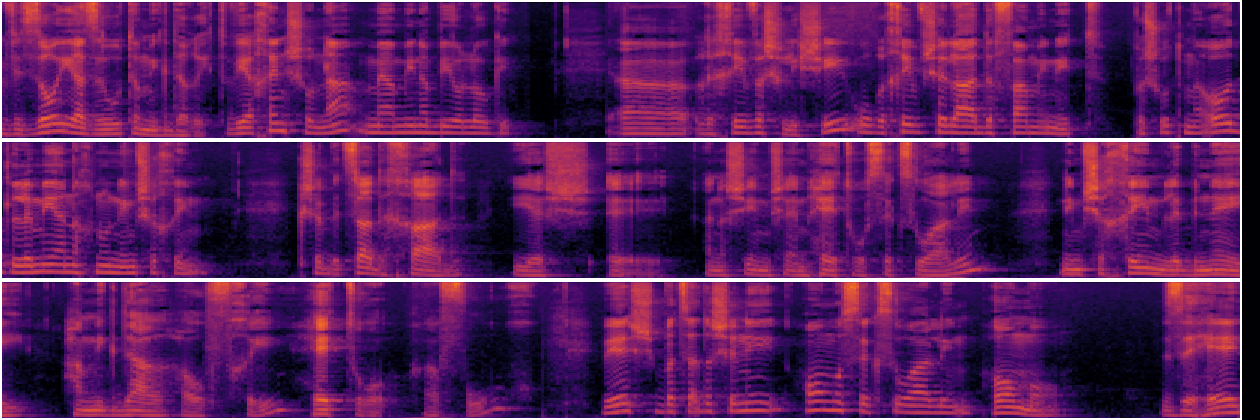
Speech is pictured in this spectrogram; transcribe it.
וזוהי הזהות המגדרית, והיא אכן שונה מהמין הביולוגי. הרכיב השלישי הוא רכיב של העדפה מינית. פשוט מאוד למי אנחנו נמשכים. כשבצד אחד יש אה, אנשים שהם הטרוסקסואלים, נמשכים לבני המגדר ההופכי, הטרו הפוך, ויש בצד השני הומוסקסואלים, הומו זהה,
